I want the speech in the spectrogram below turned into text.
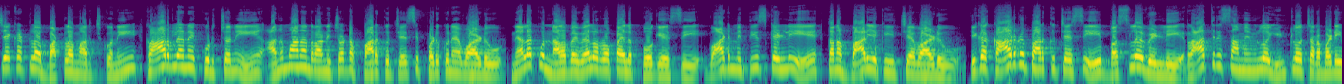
చీకట్లో బట్టలు మార్చుకొని కారులోనే కూర్చొని అనుమానం రాని చోట పార్కు చేసి పడుకునేవాడు. నెలకు నలభై వేల రూపాయలు పోగేసి వాటిని తీసుకెళ్ళి తన భార్యకి ఇచ్చేవాడు. ఇక కారును పార్కు చేసి బస్సులో వెళ్ళి రాత్రి సమయంలో ఇంట్లో చొరబడి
